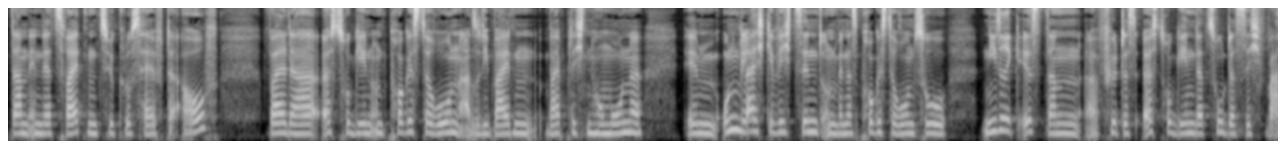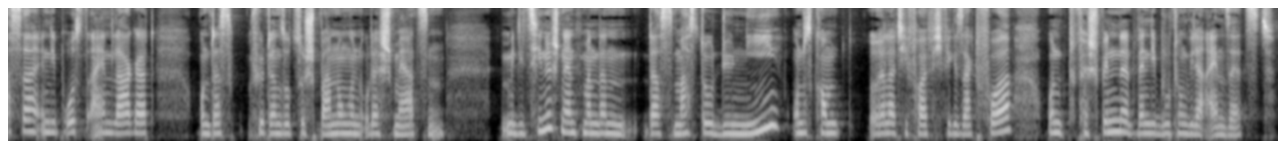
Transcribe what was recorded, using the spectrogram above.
dann in der zweiten Zyklushälfte auf weil da Östrogen und Progesteron, also die beiden weiblichen Hormone, im Ungleichgewicht sind. Und wenn das Progesteron zu niedrig ist, dann äh, führt das Östrogen dazu, dass sich Wasser in die Brust einlagert und das führt dann so zu Spannungen oder Schmerzen. Medizinisch nennt man dann das Mastodynie und es kommt relativ häufig, wie gesagt, vor und verschwindet, wenn die Blutung wieder einsetzt.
